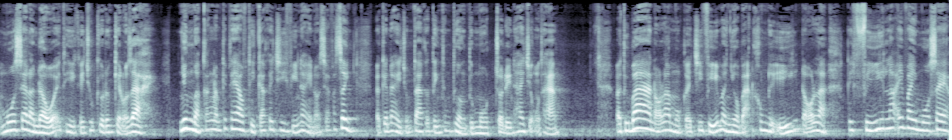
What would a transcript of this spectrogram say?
mua xe lần đầu ấy thì cái chu kỳ đăng kiểm nó dài nhưng mà các năm tiếp theo thì các cái chi phí này nó sẽ phát sinh. Và cái này chúng ta cứ tính thông thường từ 1 cho đến 2 triệu một tháng. Và thứ ba đó là một cái chi phí mà nhiều bạn không để ý đó là cái phí lãi vay mua xe.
